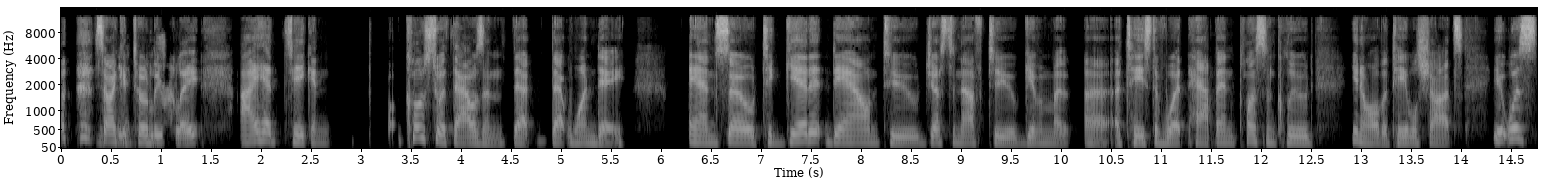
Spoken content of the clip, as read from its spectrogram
so I could totally relate. I had taken close to a thousand that that one day. And so to get it down to just enough to give them a, a, a taste of what happened, plus include, you know, all the table shots, it was,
